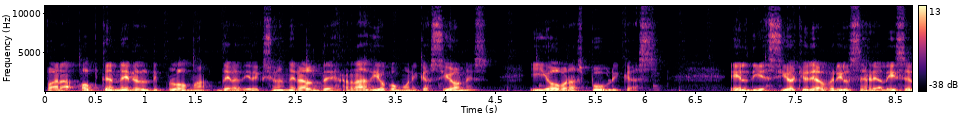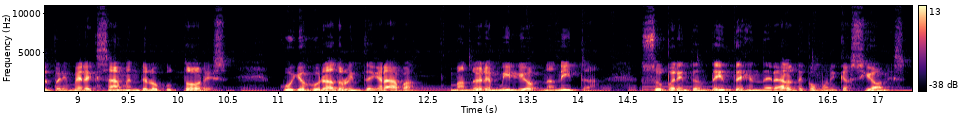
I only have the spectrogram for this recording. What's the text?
para obtener el diploma de la Dirección General de Radiocomunicaciones y Obras Públicas el 18 de abril se realiza el primer examen de locutores, cuyo jurado lo integraba Manuel Emilio Nanita, Superintendente General de Comunicaciones,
